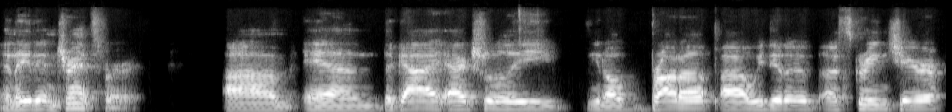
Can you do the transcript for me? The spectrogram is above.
and they didn't transfer it. Um, and the guy actually, you know, brought up, uh, we did a, a screen share.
